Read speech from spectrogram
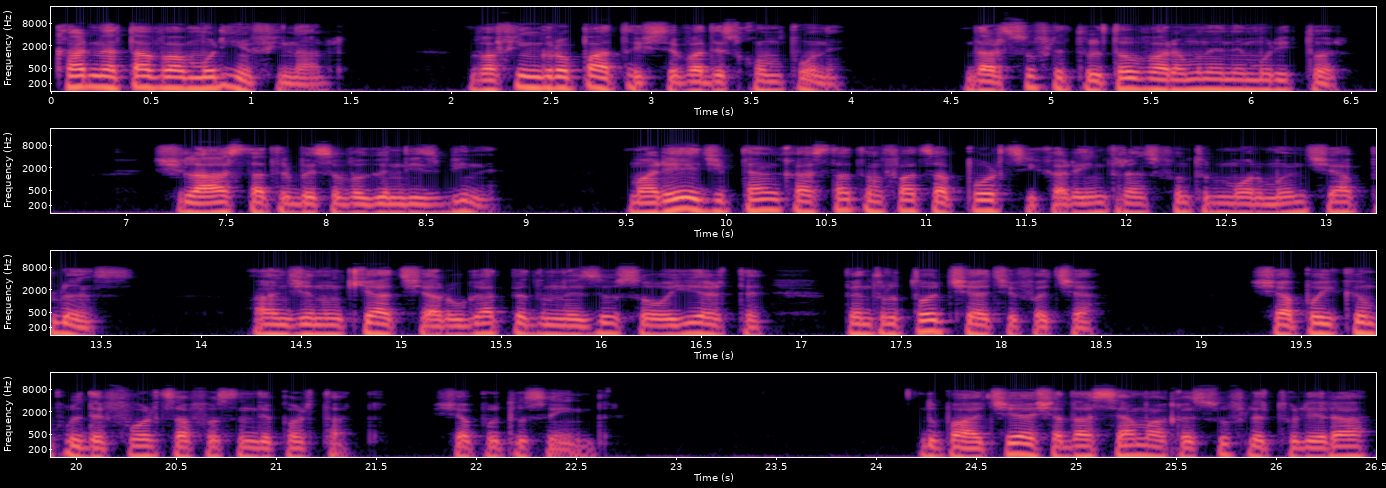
Carnea ta va muri în final. Va fi îngropată și se va descompune. Dar sufletul tău va rămâne nemuritor. Și la asta trebuie să vă gândiți bine. Maria Egipteancă a stat în fața porții care intră în Sfântul Mormânt și a plâns. A îngenunchiat și a rugat pe Dumnezeu să o ierte pentru tot ceea ce făcea. Și apoi câmpul de forță a fost îndepărtat și a putut să intre. După aceea și-a dat seama că sufletul era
